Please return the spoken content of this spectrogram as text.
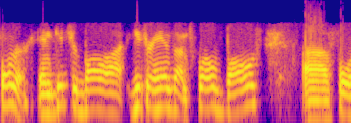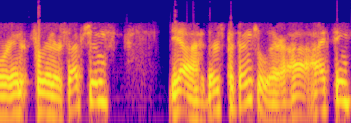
corner and get your ball, get your hands on 12 balls uh, for for interceptions yeah, there's potential there. I, I think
